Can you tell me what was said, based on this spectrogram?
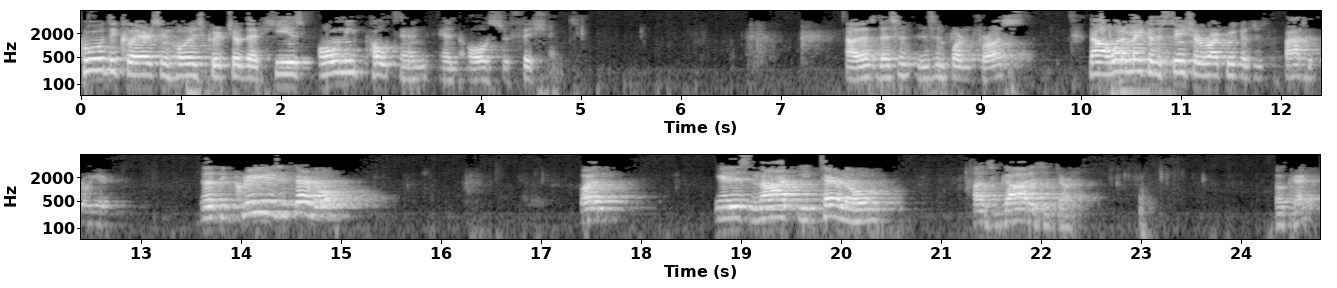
who declares in Holy Scripture that He is omnipotent and all sufficient. Now that's, that's, this is important for us. Now I want to make a distinction right quick, I'll just pass it through here. The decree is eternal, but it is not eternal as God is eternal. Okay?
